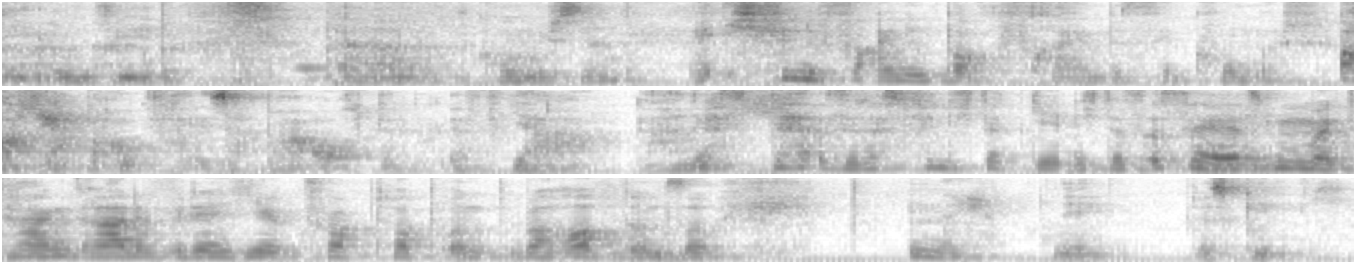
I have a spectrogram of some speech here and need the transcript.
die irgendwie äh, komisch sind. Ich finde vor Dingen bauchfrei ein bisschen komisch. Ach ja, bauchfrei ist aber auch, ja, gar nicht. Das, also das finde ich, das geht nicht. Das ist ja nee. jetzt momentan gerade wieder hier Crop Top und überhaupt mhm. und so. Nee. Nee, das geht nicht.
